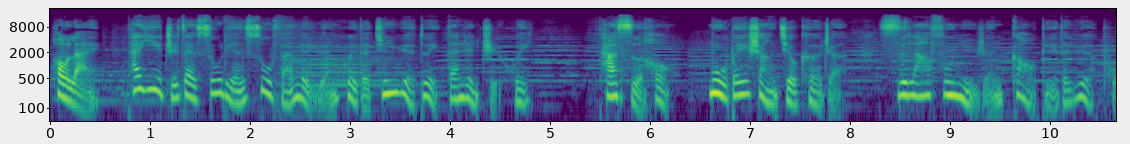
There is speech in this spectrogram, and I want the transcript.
后来，他一直在苏联肃反委员会的军乐队担任指挥。他死后，墓碑上就刻着“斯拉夫女人告别”的乐谱。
